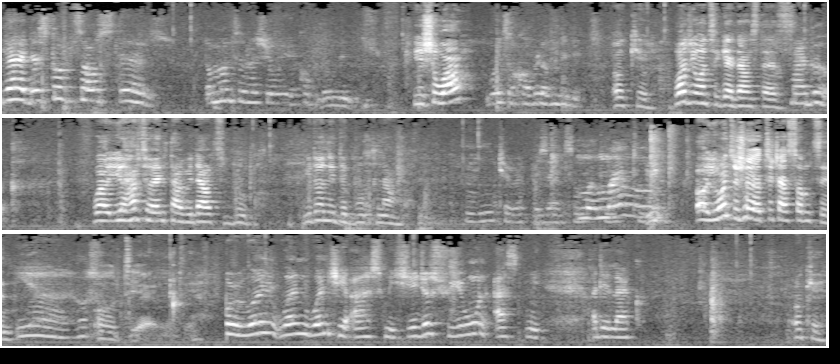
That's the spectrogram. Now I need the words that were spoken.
Yeah, the stuff's downstairs. The man said I should wait a couple of minutes. You sure? Wait a couple of minutes. Okay. What do you want to get downstairs? My book. Well, you have to enter without book. You don't need the book now. I need to represent something. Oh, you want to show your teacher something? Yeah. Oh dear, oh dear. When when when she asked me, she just she won't ask me. I did like Okay.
